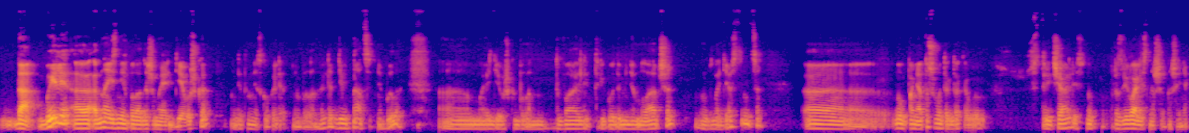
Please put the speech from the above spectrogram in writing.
да, были, э, одна из них была даже моя девушка, где-то мне сколько лет мне было, Ну, лет 19 мне было, Э, моя девушка была на 2 или 3 года меня младше, ну, была девственница, Э, ну, понятно, что мы тогда как бы встречались, ну, развивались наши отношения.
